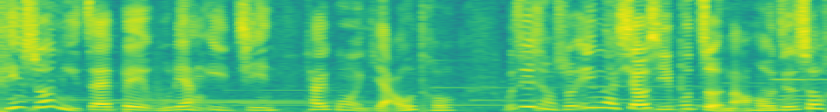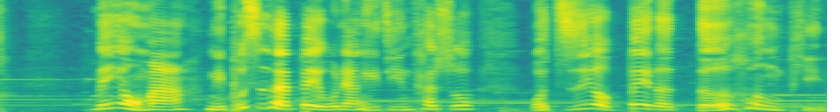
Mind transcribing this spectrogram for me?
听说你在背无量义经？”他跟我摇头，我就想说：“哎，那消息不准哦。”我就说：“没有吗？你不是在背无量义经？”他说：“我只有背了德行品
